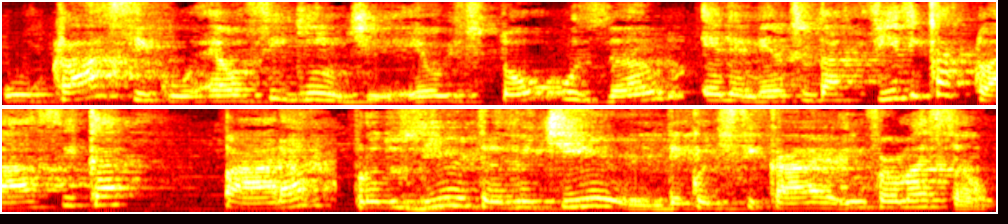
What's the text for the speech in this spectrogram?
o clássico é o seguinte: eu estou usando elementos da física clássica para produzir, transmitir, decodificar informação.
